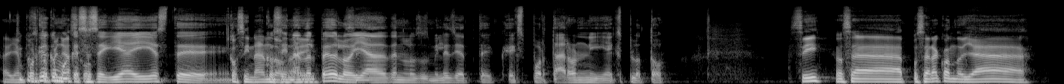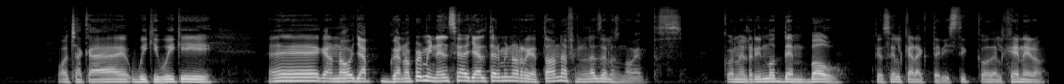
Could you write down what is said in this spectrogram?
allá en Pues Puerto que como que se seguía ahí este Cocinando cocinando ahí. el pedo. Luego ya en los 2000 ya te exportaron y explotó. Sí, o sea, pues era cuando ya Ochacá, Wiki Wiki eh, ganó, ya ganó perminencia ya el término reggaetón a finales de los noventas con el ritmo dembow, que es el característico del género.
